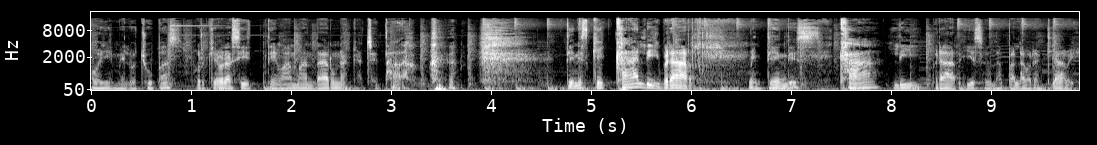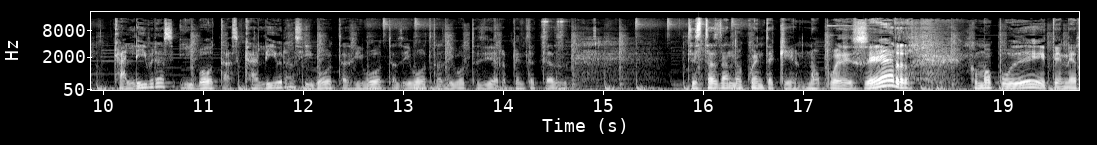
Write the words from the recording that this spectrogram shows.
Oye, ¿me lo chupas? Porque ahora sí te va a mandar una cachetada. tienes que calibrar, ¿me entiendes? Calibrar, y eso es la palabra clave. Calibras y botas, calibras y botas y botas y botas y botas y de repente te has te estás dando cuenta que no puede ser. ¿Cómo pude tener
